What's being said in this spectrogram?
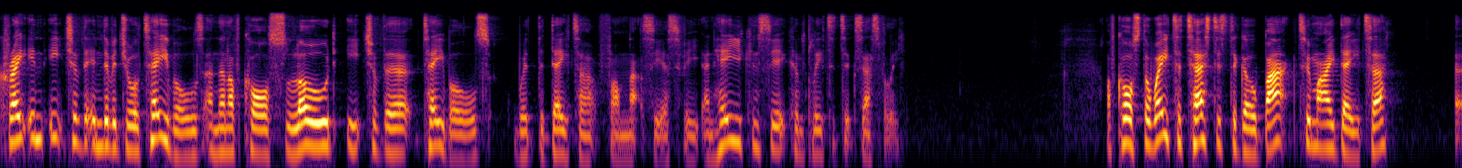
create in each of the individual tables, and then of course load each of the tables with the data from that CSV. And here you can see it completed successfully. Of course, the way to test is to go back to my data uh,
